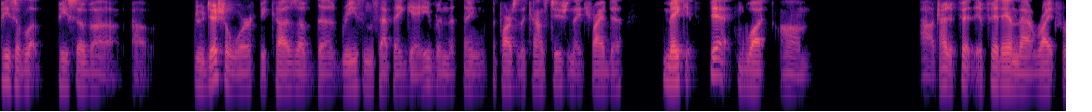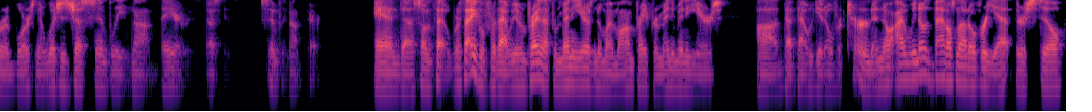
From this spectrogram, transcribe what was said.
piece of piece of uh, uh, judicial work because of the reasons that they gave and the thing, the parts of the Constitution they tried to make it fit what um uh, try to fit it fit in that right for abortion, which is just simply not there. Just simply not there. And uh, so th- we're thankful for that. We've been praying that for many years. I know my mom prayed for many, many years uh, that that would get overturned. And no, I, we know the battle's not over yet. There's still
